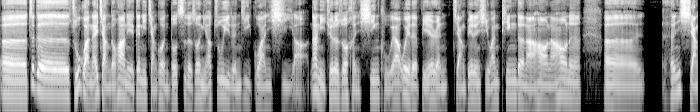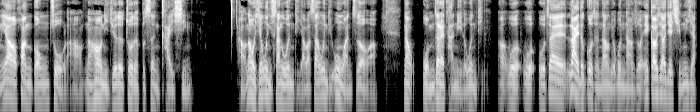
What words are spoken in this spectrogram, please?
呃，这个主管来讲的话，呢也跟你讲过很多次的，说你要注意人际关系啊。那你觉得说很辛苦，要为了别人讲别人喜欢听的啦哈，然后呢，呃，很想要换工作了啊，然后你觉得做的不是很开心。好，那我先问你三个问题，好吧？三个问题问完之后啊，那我们再来谈你的问题。啊，我我我在赖的过程当中就问他说：“哎，高小姐，请问一下，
